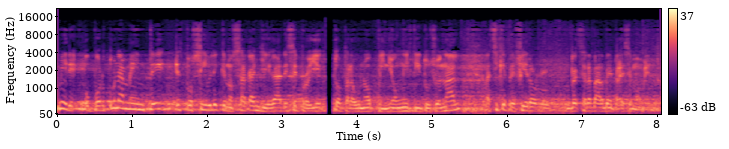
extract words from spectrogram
Mire, oportunamente es posible que nos hagan llegar ese proyecto para una opinión institucional, así que prefiero reservarme para ese momento.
